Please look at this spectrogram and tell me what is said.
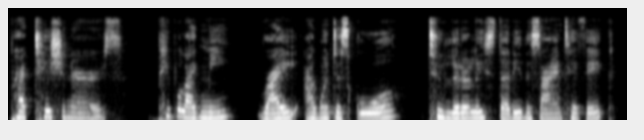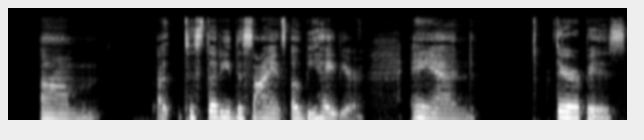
practitioners, people like me, right? I went to school to literally study the scientific, um, uh, to study the science of behavior and therapists,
